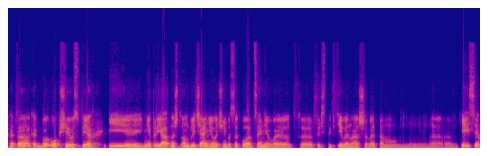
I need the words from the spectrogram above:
это как бы общий успех, и мне приятно, что англичане очень высоко оценивают э, перспективы наши в этом э, кейсе.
